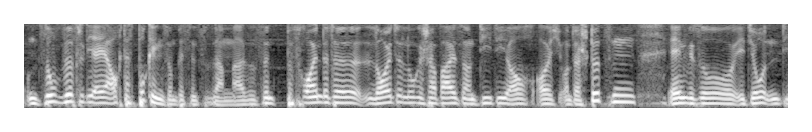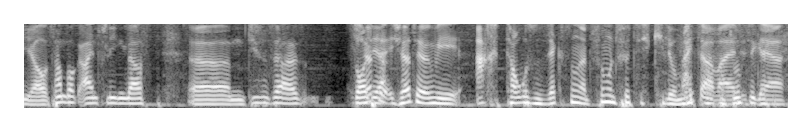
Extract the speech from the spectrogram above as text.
Und so würfelt ihr ja auch das Booking so ein bisschen zusammen. Also es sind befreundete Leute logischerweise und die, die auch euch unterstützen. Irgendwie so Idioten, die ihr aus Hamburg einfliegen lasst. Ähm, dieses Jahr Ich sollte hörte, ja ich hörte irgendwie 8645 Kilometer. Weißt du, was das Lustige ist der, ist?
